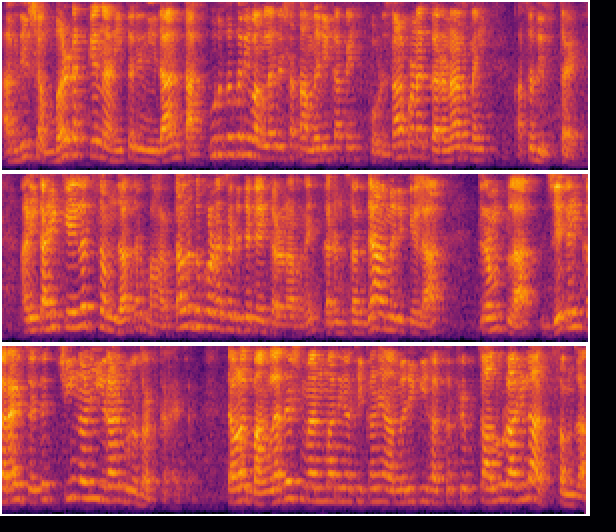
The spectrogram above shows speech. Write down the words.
अगदी शंभर टक्के नाही तरी निदान तात्पुरतं तरी बांगलादेशात अमेरिका काही खोडसाळपणा करणार नाही असं दिसतंय. आणि काही केलंच समजा तर भारताला दुखवण्यासाठी ते काही करणार नाही कारण सध्या अमेरिकेला ट्रम्पला जे काही करायचंय ते चीन आणि इराण विरोधात करायचंय. त्यामुळे बांगलादेश म्यानमार या ठिकाणी अमेरिकी हस्तक्षेप चालू राहिलाच समजा.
